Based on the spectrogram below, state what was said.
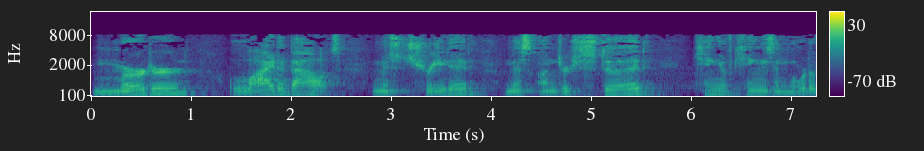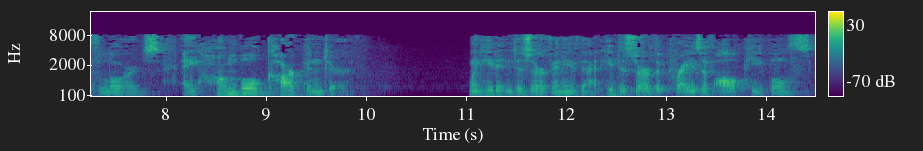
murdered, lied about, mistreated, misunderstood King of Kings and Lord of Lords, a humble carpenter when he didn't deserve any of that. He deserved the praise of all peoples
